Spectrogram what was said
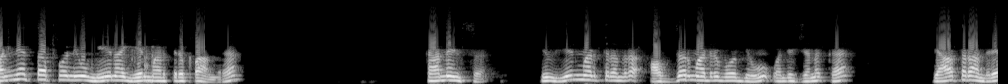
ಒಂದನೇ ತಪ್ಪು ನೀವು ಮೇನ್ ಆಗಿ ಏನ್ ಮಾಡ್ತೀರಪ್ಪ ಅಂದ್ರೆ ಕಾಮೆಂಟ್ಸ್ ನೀವು ಏನ್ ಮಾಡ್ತೀರ ಅಂದ್ರೆ ಅಬ್ಸರ್ವ್ ಮಾಡಿರ್ಬೋದು ನೀವು ಒಂದಿಷ್ಟು ಜನಕ್ಕೆ. ಯಾವ ತರ ಅಂದ್ರೆ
